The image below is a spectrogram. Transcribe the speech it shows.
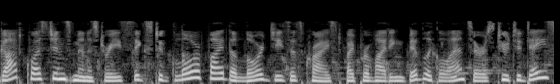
Got Questions Ministry seeks to glorify the Lord Jesus Christ by providing biblical answers to today's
